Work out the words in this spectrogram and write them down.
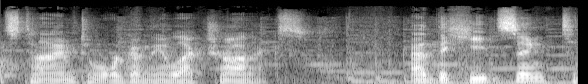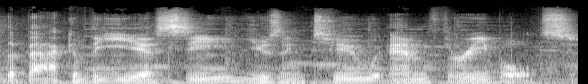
It's time to work on the electronics. Add the heatsink to the back of the ESC using two M3 bolts.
